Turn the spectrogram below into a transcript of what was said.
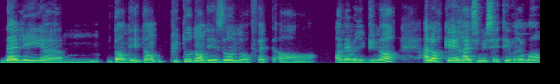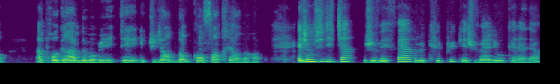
d'aller euh, dans plutôt dans des zones, au fait, en, en Amérique du Nord, alors qu'Erasmus était vraiment un programme de mobilité étudiante, donc concentré en Europe. Et je me suis dit, tiens, je vais faire le Crépuc et je vais aller au Canada.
